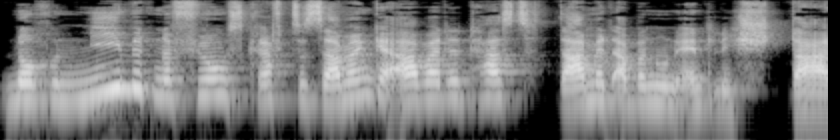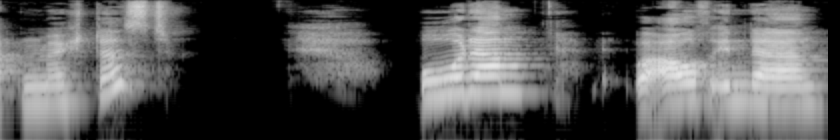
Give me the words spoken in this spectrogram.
noch nie mit einer Führungskraft zusammengearbeitet hast, damit aber nun endlich starten möchtest. Oder auch in der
